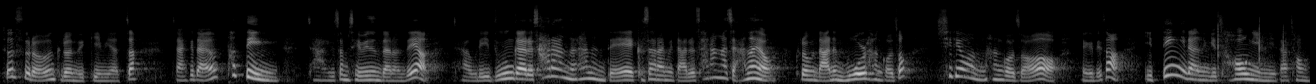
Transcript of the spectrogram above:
촌스러운 그런 느낌이었죠. 자, 그 다음 터띵. 자, 이거 참 재밌는 단어인데요. 자, 우리 누군가를 사랑을 하는데 그 사람이 나를 사랑하지 않아요. 그러면 나는 뭘 한 거죠? 실현한 거죠. 네, 그래서 이 띵이라는 게 정입니다. 정.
